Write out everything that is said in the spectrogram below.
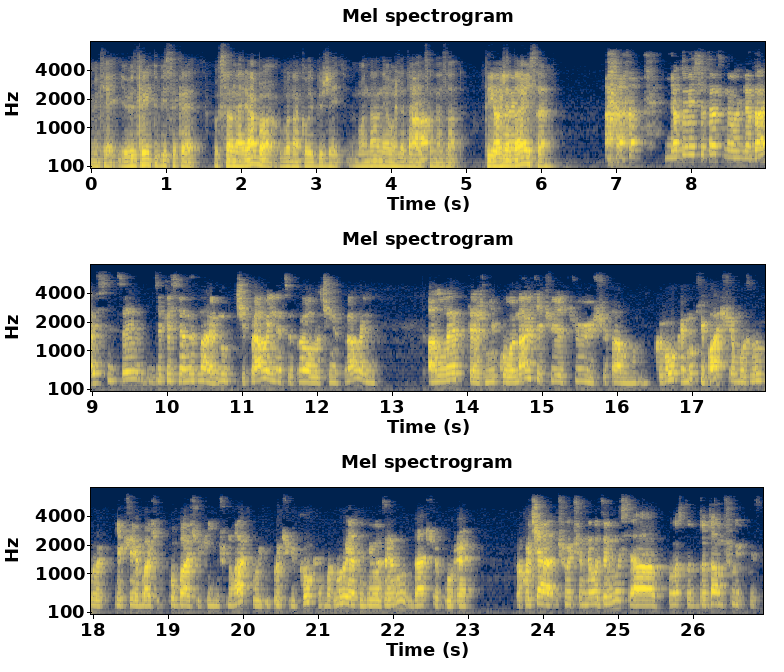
Окей, я відкрию тобі секрет. Оксана Ряба, вона коли біжить, вона не оглядається ага. назад. Ти оглядаєшся? Я, до речі, теж не оглядаюся, і це якесь, я не знаю, ну чи правильне це правило, чи неправильне. Але теж ніколи, навіть якщо я чую, що там кроки, ну хіба що, можливо, якщо я бачу, побачу фінішну арку і почую кроки, можливо, я тоді озирнусь, да, щоб уже. Хоча швидше не озирнусь, а просто додам швидкість.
